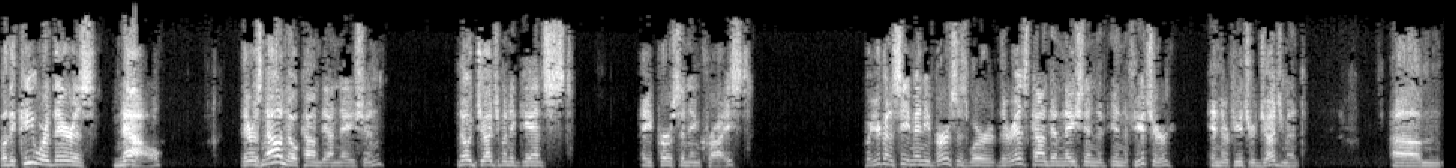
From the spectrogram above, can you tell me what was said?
Well, the key word there is now, there is now no condemnation, no judgment against a person in Christ. But you're going to see many verses where there is condemnation in the, in the future, in their future judgment. um,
